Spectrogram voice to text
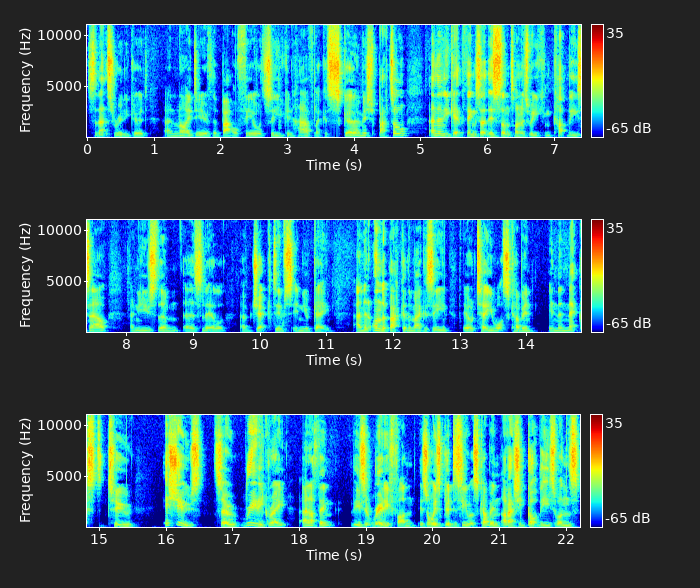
So that's really good. And an idea of the battlefield so you can have like a skirmish battle. And then you get things like this sometimes where you can cut these out and use them as little objectives in your game. And then on the back of the magazine, it'll tell you what's coming in the next two issues. So really great, and I think these are really fun. It's always good to see what's coming. I've actually got these ones,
